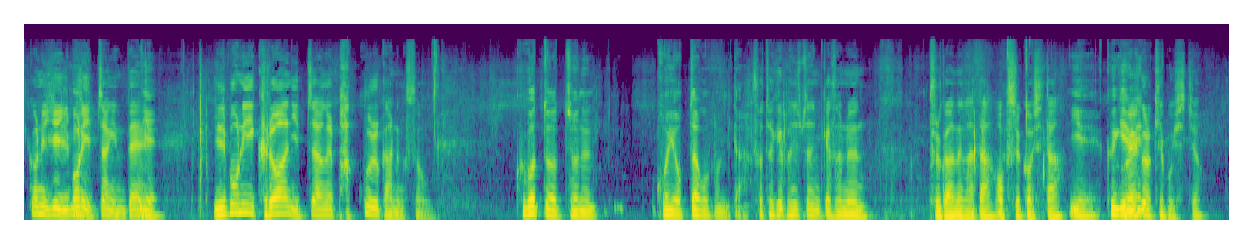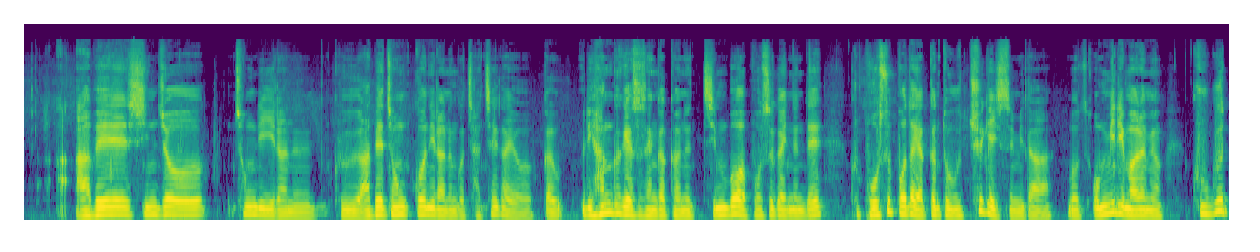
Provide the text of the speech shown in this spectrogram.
그거는 이제 일본의 입장인데 예. 일본이 그러한 입장을 바꿀 가능성. 그것도 저는 거의 없다고 봅니다. 서태기 편집자님께서는 불가능하다, 없을 것이다. 예, 그게 왜 왜- 그렇게 보시죠? 아- 아베 신조 총리라는 그 아베 정권이라는 것 자체가요. 그러니까 우리 한국에서 생각하는 진보와 보수가 있는데 그 보수보다 약간 더 우측에 있습니다. 뭐 엄밀히 말하면 구구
